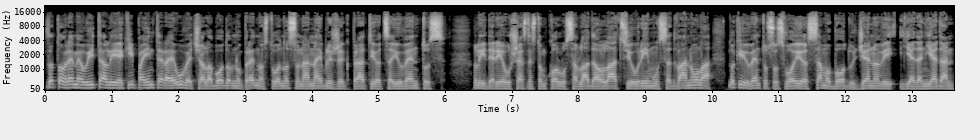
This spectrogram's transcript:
Za to vreme u Italiji ekipa Intera je uvećala bodovnu prednost u odnosu na najbližeg pratioca Juventus. Lider je u 16. kolu savladao Lazio u Rimu sa 2-0, dok je Juventus osvojio samo bod u Genovi 1-1.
